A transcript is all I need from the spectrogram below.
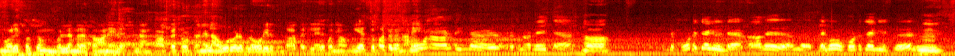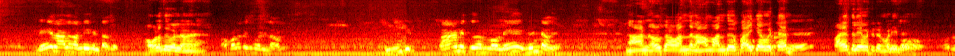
உங்களை பக்கம் வெள்ளங்களை காணையில் எல்லாம் காப்பேட் ரோட் தானே எல்லாம் ஊர்வலக்குள்ள ஓடி இருக்கும் காப்பேட்டில் இது கொஞ்சம் உயர்த்தப்பட்டிருக்கு ஆண்டு இந்த இடத்துல நிறைய ஆ, இந்த மோட்டர் சைக்கிள் அதாவது அந்த மெகோ மோட்டர் சைக்கிளுக்கு மேலால தண்ணி நின்றாது. அவ்வளோது வெள்ளம் தானே? அவ்வளவுக்கு வெள்ளம். இங்க ஃபேனுக்கு வரணுன்னே நின்றாது. நான் ஒருக்கா வந்து நான் வந்து பைக்கை விட்டேன். பயத்திலே விட்டுட்டேன் வழியில ஒரு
